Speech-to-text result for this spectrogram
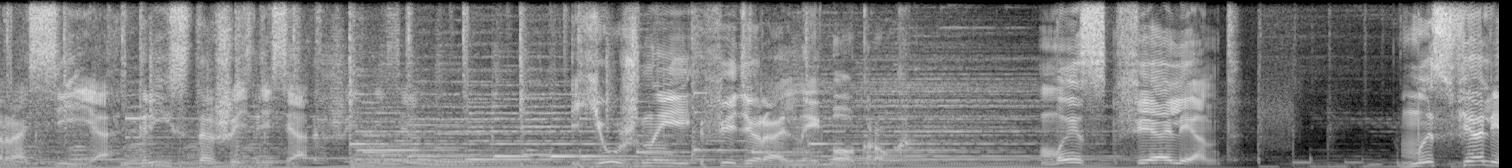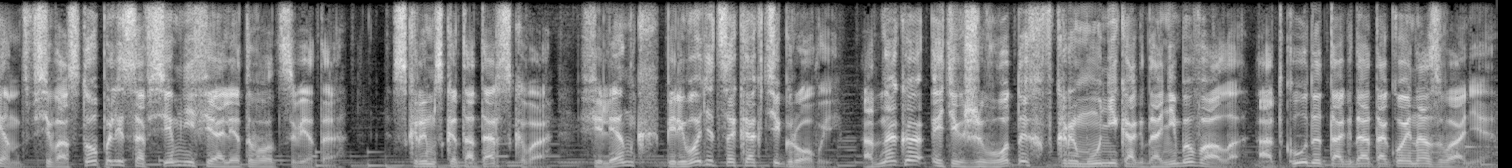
Россия 360. Южный федеральный округ. Мыс Фиолент. Мыс Фиолент в Севастополе совсем не фиолетового цвета. С крымско-татарского филенг переводится как «тигровый». Однако этих животных в Крыму никогда не бывало. Откуда тогда такое название?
